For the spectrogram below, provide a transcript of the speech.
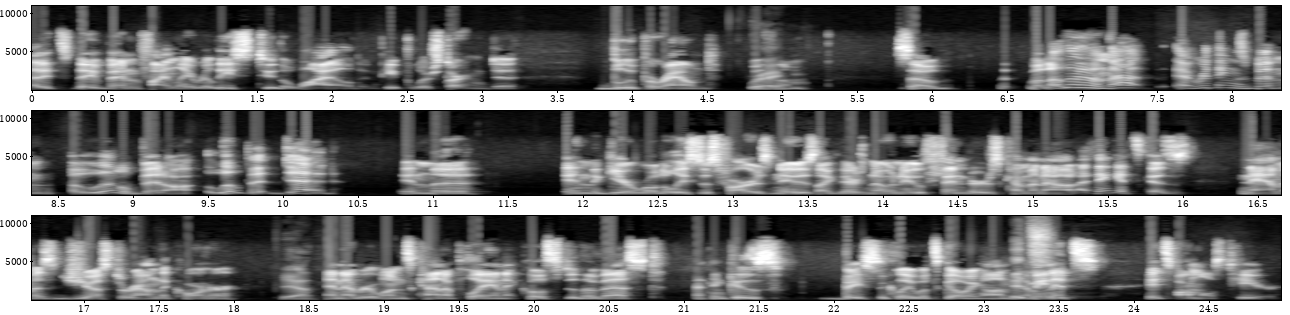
it's they've been finally released to the wild and people are starting to bloop around with Right. them. So, but other than that, everything's been a little bit uh, a little bit dead in the in the gear world, at least as far as news. Like, there's no new fenders coming out. I think it's because NAMM is just around the corner Yeah. and everyone's kind of playing it close to the vest. I think is basically what's going on. It's- I mean, it's it's almost here.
